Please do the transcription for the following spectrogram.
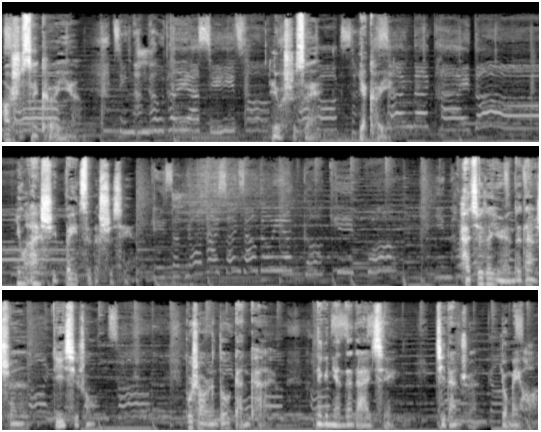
二十岁可以，六十岁也可以，因为爱是一辈子的事情。还记得《演员的诞生》第一期中，不少人都感慨那个年代的爱情既单纯又美好。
